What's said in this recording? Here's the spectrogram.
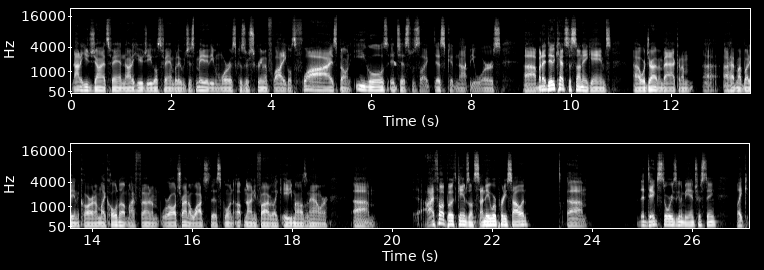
Not a huge Giants fan, not a huge Eagles fan, but it was just made it even worse because they're screaming "Fly Eagles, fly!" spelling Eagles. It just was like this could not be worse. Uh, but I did catch the Sunday games. Uh, we're driving back, and I'm uh, I have my buddy in the car, and I'm like holding up my phone. I'm, we're all trying to watch this going up 95, like 80 miles an hour. Um, I thought both games on Sunday were pretty solid. Um, the dig story is going to be interesting. Like,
